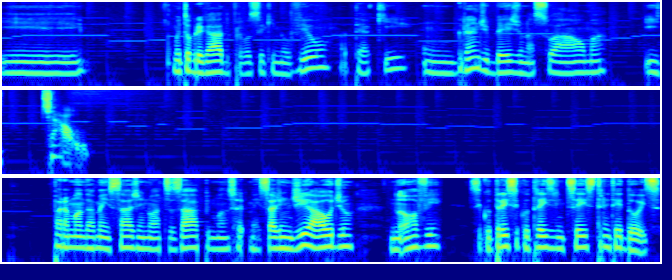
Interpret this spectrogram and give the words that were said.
e muito obrigado para você que me ouviu até aqui. Um grande beijo na sua alma e tchau. Para mandar mensagem no WhatsApp, mensagem de áudio 953532632,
